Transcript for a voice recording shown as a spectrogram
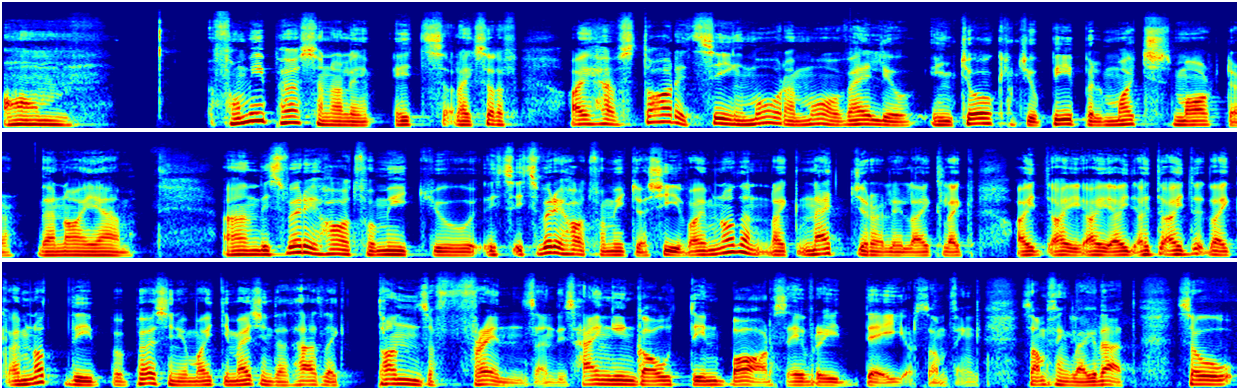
Um, for me personally, it's like sort of I have started seeing more and more value in talking to people much smarter than I am and it's very hard for me to it's it's very hard for me to achieve. I'm not an, like naturally like like I, I i i i like i'm not the person you might imagine that has like tons of friends and is hanging out in bars every day or something something like that. So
